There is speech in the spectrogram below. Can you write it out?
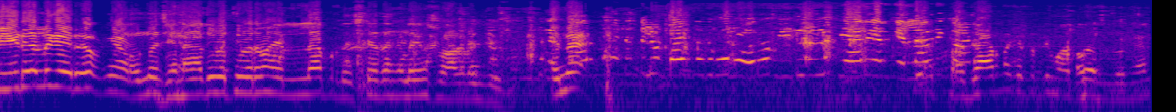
വീടുകളിൽ കയറി ഇറങ്ങിയാണോ ഒന്ന് ജനാധിപത്യപരമായ എല്ലാ പ്രതിഷേധങ്ങളെയും സ്വാഗതം ചെയ്തു കാണും. പ്രചാരണ ഘട്ടത്തിൽ മാത്രമല്ലോ ഞാൻ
